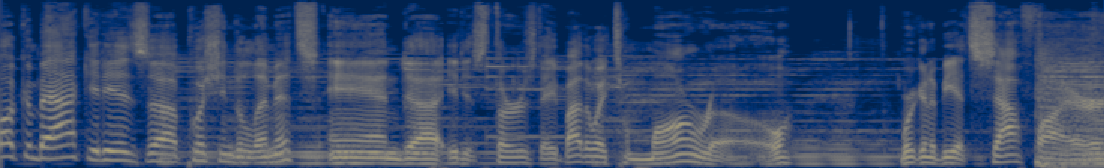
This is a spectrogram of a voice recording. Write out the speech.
Welcome back. It is uh, pushing the limits, and uh, it is Thursday. By the way, tomorrow we're going to be at Sapphire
